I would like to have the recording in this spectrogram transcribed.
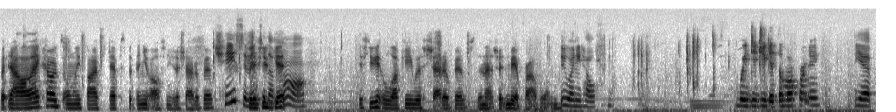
But now I like how it's only five pips, but then you also need a shadow pip. Chase him But into the get- maw. If you get lucky with shadow pips, then that shouldn't be a problem. Ooh, I need health. Wait, did you get them all, Courtney? Yep.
